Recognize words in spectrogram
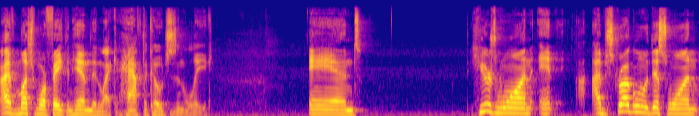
I have much more faith in him than like half the coaches in the league. And here's one, and I'm struggling with this one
